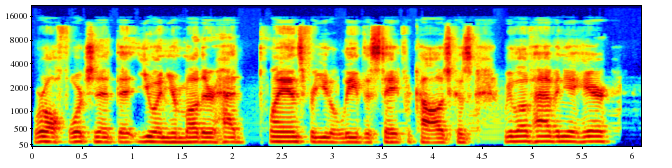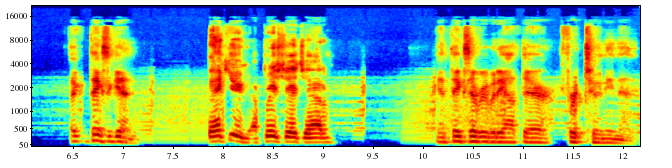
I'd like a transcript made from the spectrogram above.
we're all fortunate that you and your mother had plans for you to leave the state for college because we love having you here. Uh, thanks again. Thank you. I appreciate you, Adam. And thanks everybody out there for tuning in.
